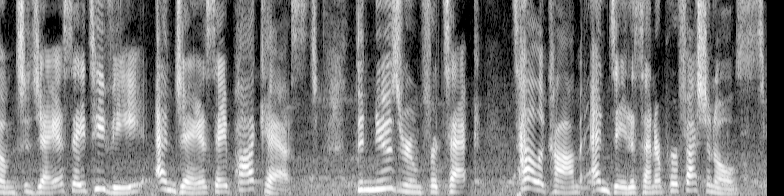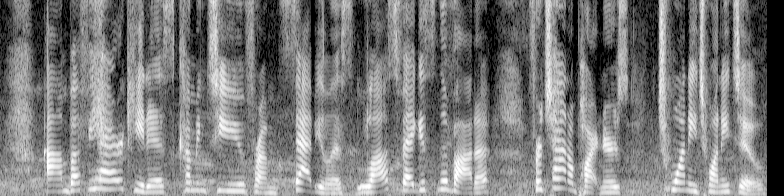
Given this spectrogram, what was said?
Welcome to JSA TV and JSA Podcast, the newsroom for tech, telecom, and data center professionals. I'm Buffy Harakidas coming to you from fabulous Las Vegas, Nevada for Channel Partners 2022.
